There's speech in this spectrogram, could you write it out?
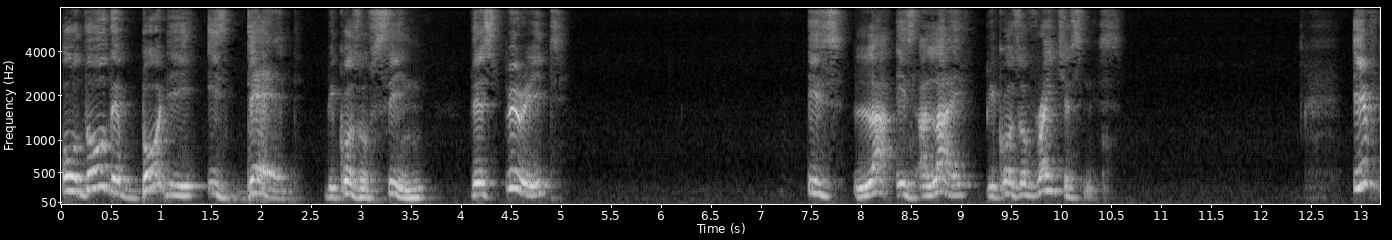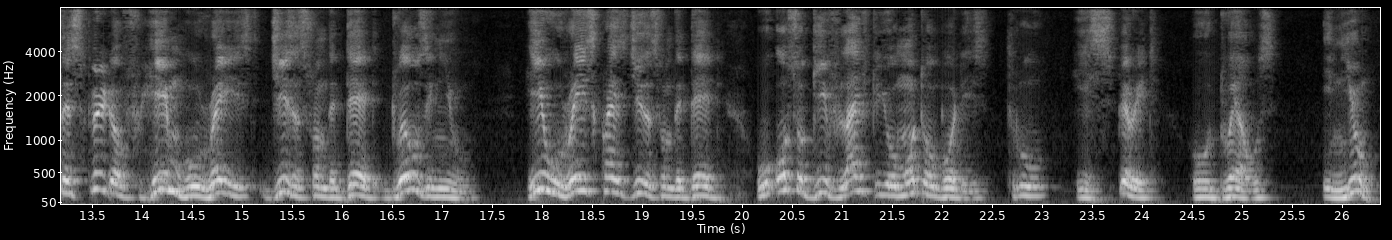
although the body is dead because of sin, the spirit is, la- is alive because of righteousness. If the spirit of him who raised Jesus from the dead dwells in you, he who raised Christ Jesus from the dead will also give life to your mortal bodies through his spirit who dwells in you.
